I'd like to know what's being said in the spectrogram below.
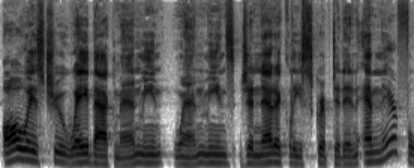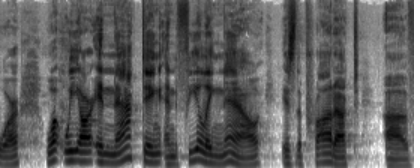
always true way back when, mean, when means genetically scripted in, and therefore what we are enacting and feeling now is the product of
